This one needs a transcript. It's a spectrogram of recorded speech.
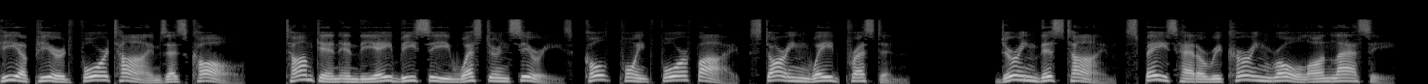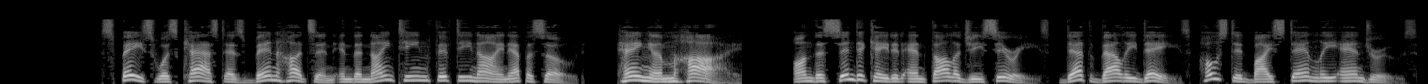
He appeared four times as Call. Tompkin in the ABC Western series, Colt Point 45, starring Wade Preston. During this time, Space had a recurring role on Lassie. Space was cast as Ben Hudson in the 1959 episode, Hang 'em High, on the syndicated anthology series, Death Valley Days, hosted by Stanley Andrews.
